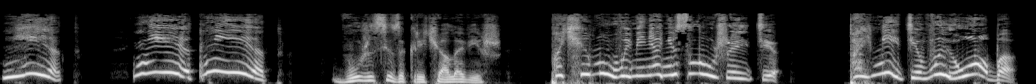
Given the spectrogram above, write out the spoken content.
«Нет! Нет! Нет!» — в ужасе закричала Виш. «Почему вы меня не слушаете? Поймите, вы оба!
